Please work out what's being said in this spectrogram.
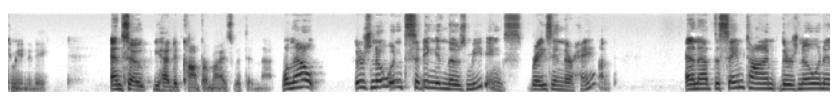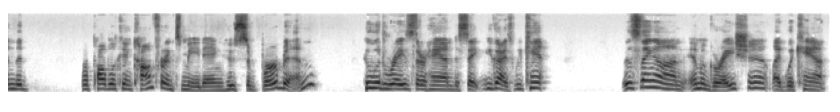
community. And so you had to compromise within that. Well, now there's no one sitting in those meetings raising their hand. And at the same time, there's no one in the Republican conference meeting who's suburban who would raise their hand to say, "You guys, we can't this thing on immigration, like we can't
